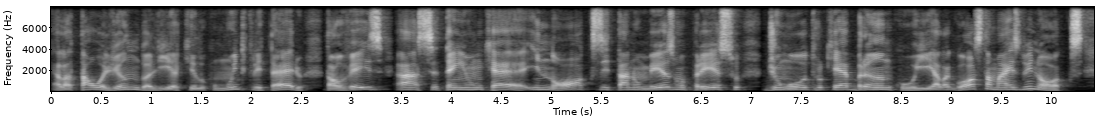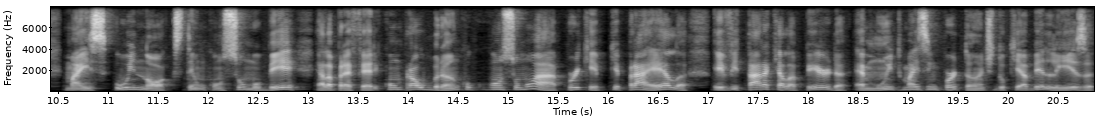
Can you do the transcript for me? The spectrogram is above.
ela tá olhando ali aquilo com muito critério, talvez ah, você tem um que é inox e tá no mesmo preço de um outro que é branco e ela gosta mais do inox, mas o inox tem um consumo B, ela ela prefere comprar o branco com consumo A. Por quê? Porque para ela, evitar aquela perda é muito mais importante do que a beleza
